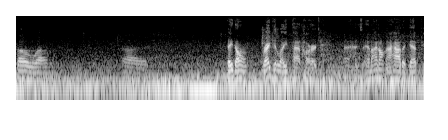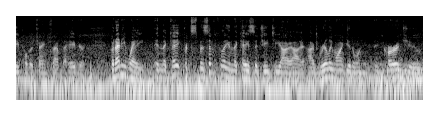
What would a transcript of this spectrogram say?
So, um, uh, they don't regulate that hard. And I don't know how to get people to change that behavior. But anyway, in the case, specifically in the case of GTII, I really want you to encourage you.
